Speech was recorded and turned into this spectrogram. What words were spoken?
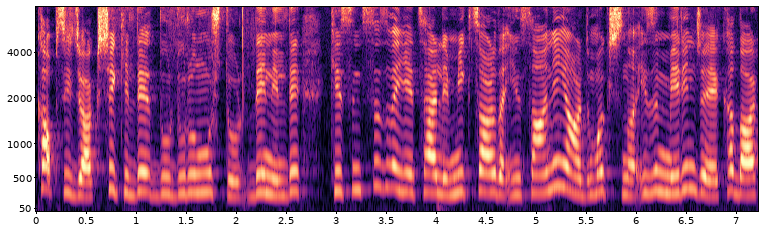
kapsayacak şekilde durdurulmuştur denildi. Kesintisiz ve yeterli miktarda insani yardım akışına izin verinceye kadar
